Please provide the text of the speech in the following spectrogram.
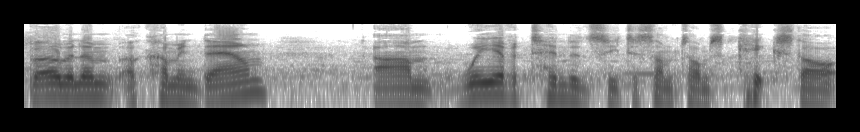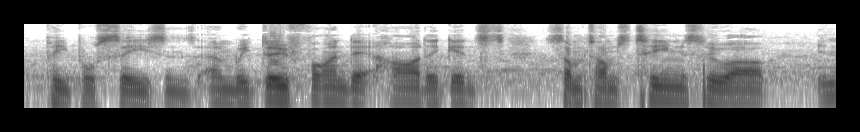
Birmingham are coming down. Um, we have a tendency to sometimes kickstart people's seasons, and we do find it hard against sometimes teams who are, in,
